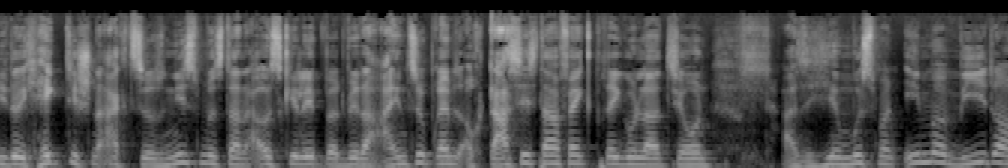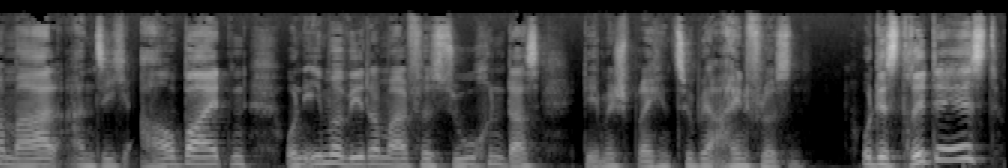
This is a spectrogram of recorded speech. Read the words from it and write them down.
die durch hektischen Aktionismus dann ausgelebt wird, wieder einzubremsen. Auch das ist Affektregulation. Also hier muss man immer wieder mal an sich arbeiten und immer wieder mal versuchen, das dementsprechend zu beeinflussen. Und das Dritte ist,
